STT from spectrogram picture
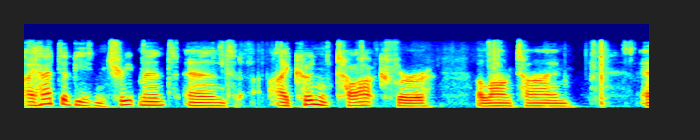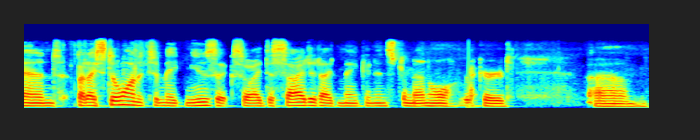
I had to be in treatment, and I couldn't talk for a long time and but I still wanted to make music, so I decided I'd make an instrumental record. Um,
